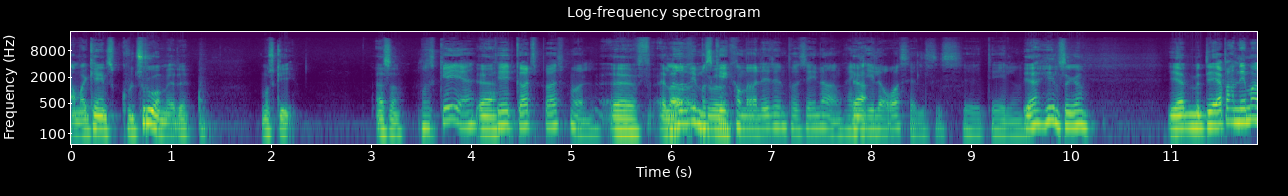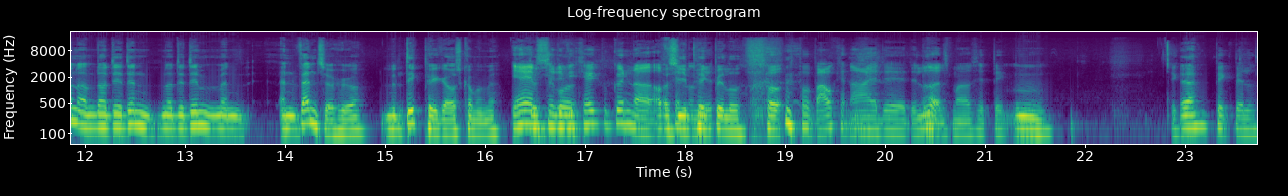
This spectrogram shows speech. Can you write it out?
amerikansk kultur med det. Måske. Altså, Måske ja, Ja. det er et godt spørgsmål. øh, eller, Noget vi måske ved- kommer lidt ind på senere omkring. Ja. hele oversættelsesdelen. Ja, helt sikkert. Ja, men det er bare nemmere, når, når, det, er den, når det er det, man er vant til at høre. Lidt dick pic er også kommet med. Ja, jamen, Det så er det, vi kan ikke begynde at at opfinde sige noget nyt pikbillede. på, på bagkant. Nej, det, det lyder altså meget til et pikbillede. Mm. Ja. Ja. Pikbillede.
